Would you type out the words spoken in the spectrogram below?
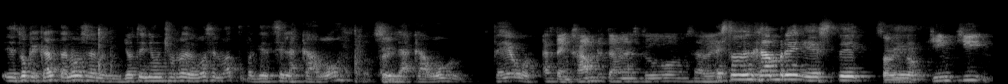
es lo que canta, ¿no? O sea, yo tenía un chorro de voz el vato, porque se le acabó, se le acabó feo. Hasta Enjambre también estuvo, ¿sabes? Estuvo Enjambre, este, Sabino. eh, Kinky,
